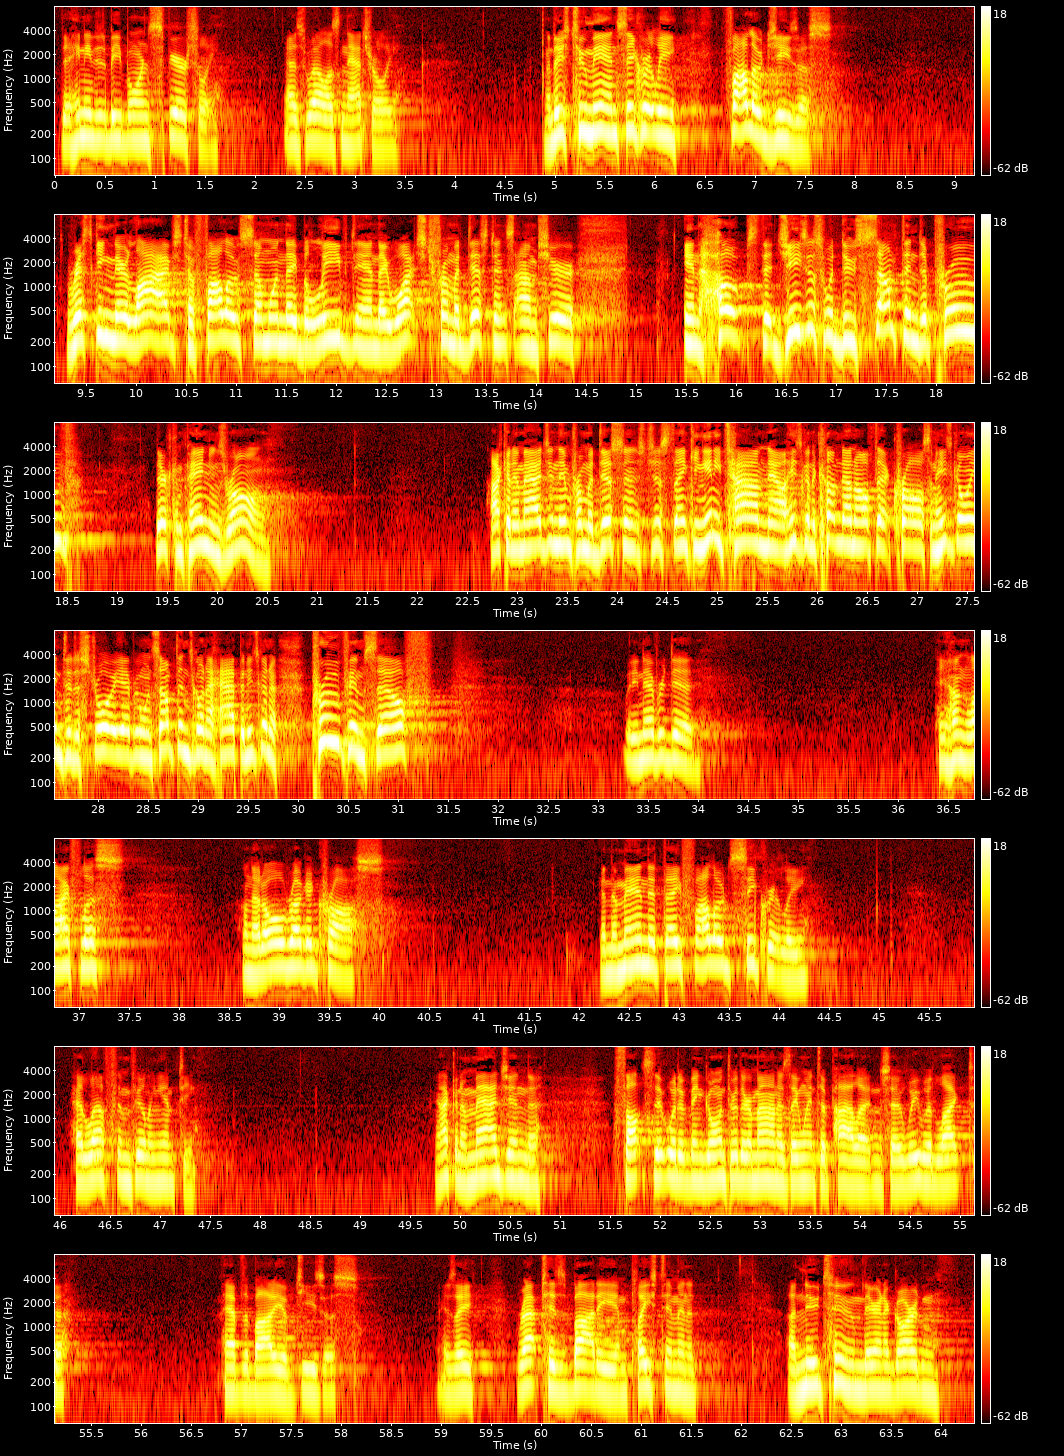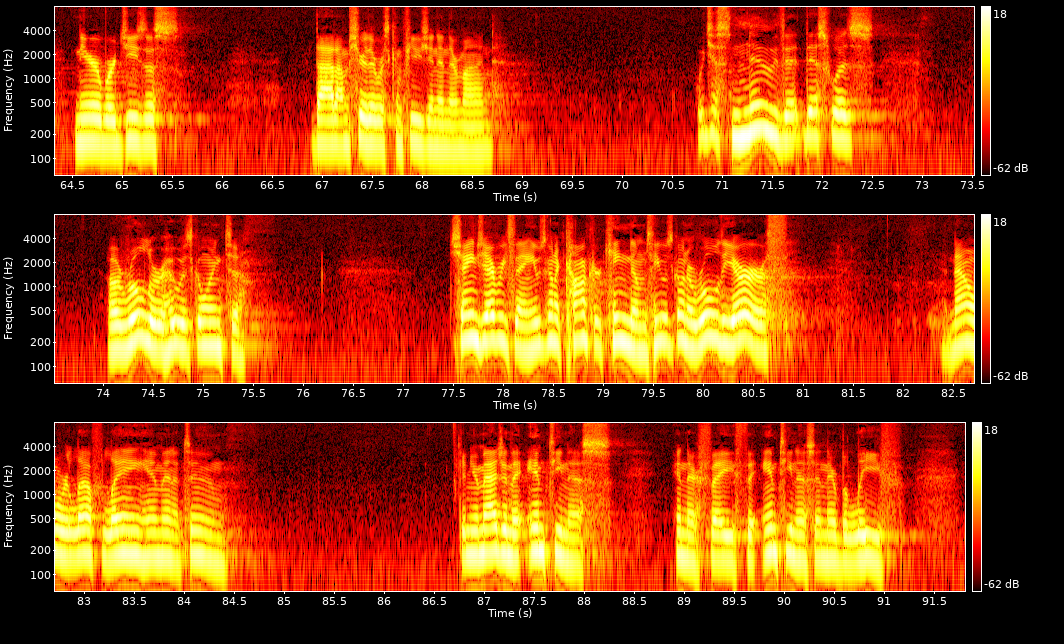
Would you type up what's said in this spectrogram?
that he needed to be born spiritually as well as naturally. And these two men secretly followed Jesus, risking their lives to follow someone they believed in. They watched from a distance, I'm sure, in hopes that Jesus would do something to prove their companions wrong. I can imagine them from a distance just thinking, any time now, he's going to come down off that cross and he's going to destroy everyone. Something's going to happen. He's going to prove himself. But he never did. He hung lifeless on that old rugged cross. And the man that they followed secretly had left them feeling empty. And I can imagine the thoughts that would have been going through their mind as they went to Pilate and said, We would like to have the body of Jesus. As they wrapped his body and placed him in a, a new tomb there in a garden near where Jesus died, I'm sure there was confusion in their mind. We just knew that this was a ruler who was going to change everything. He was going to conquer kingdoms, he was going to rule the earth. And now we're left laying him in a tomb. Can you imagine the emptiness in their faith, the emptiness in their belief,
